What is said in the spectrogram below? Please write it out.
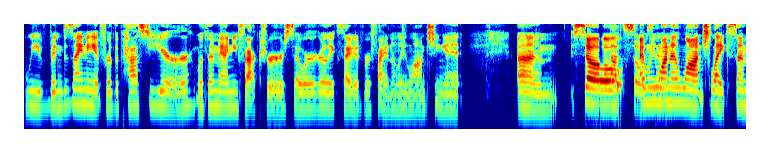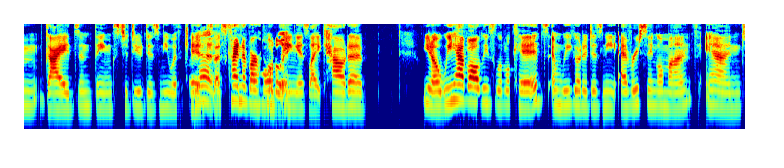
we've been designing it for the past year with a manufacturer, so we're really excited. We're finally launching it. Um, so, so and we want to launch like some guides and things to do Disney with kids. Yes, That's kind of our whole totally. thing is like how to, you know, we have all these little kids and we go to Disney every single month, and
